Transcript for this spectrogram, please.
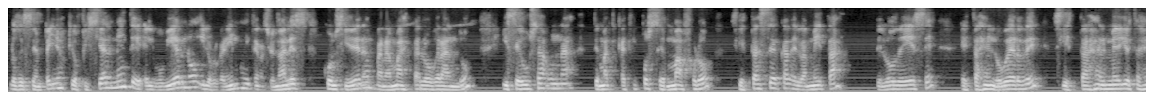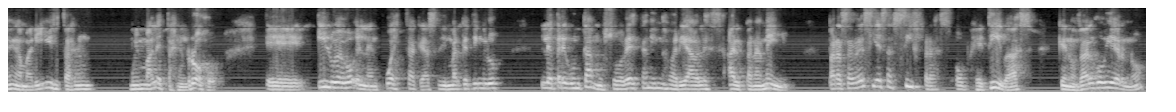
los desempeños que oficialmente el gobierno y los organismos internacionales consideran Panamá está logrando y se usa una temática tipo semáforo. Si estás cerca de la meta del ODS, estás en lo verde, si estás en medio estás en amarillo y si estás en, muy mal estás en rojo. Eh, y luego en la encuesta que hace The Marketing Group, le preguntamos sobre estas mismas variables al panameño para saber si esas cifras objetivas que nos da el gobierno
